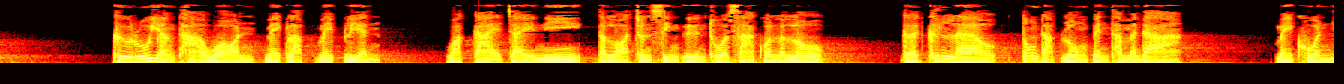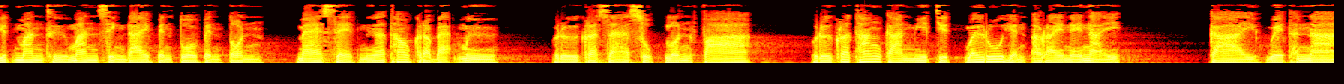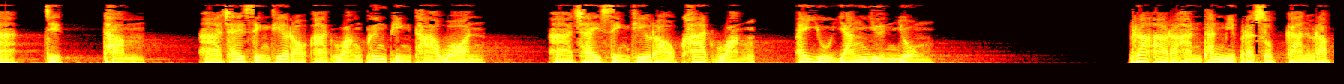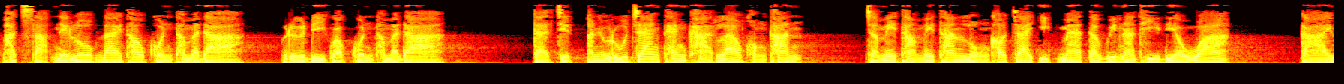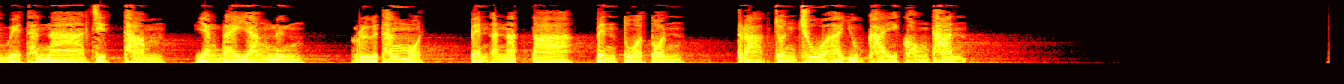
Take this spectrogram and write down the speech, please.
คือรู้อย่างถาวรไม่กลับไม่เปลี่ยน ว่ากายใจนี้ตลอดจนสิ่งอื่นทั่วสากลละโลก เกิดขึ้นแล้วต้องดับลงเป็นธรรมดา ไม่ควรยึดมั่นถือมั่นสิ่งใดเป็นตัวเป็นตน แม้เศษเนื้อเท่ากระแบะมือ หรือกระแสสุขล้นฟ้า หรือกระทั่งการมีจิตไว้รู้เห็นอะไรไหนๆกาย เวทนา จิต ธรรม หาใช่สิ่งที่เราอาจหวังพึ่งพิงถาวร หาใช่สิ่งที่เราคาดหวัง ให้อยู่ยั้งยืนยง พระอรหันต์ท่านมีประสบการณ์รับพัสสะในโลกได้เท่าคนธรรมดา หรือดีกว่าคนธรรมดา แต่จิตอันรู้แจ้งแทงขาดแล้วของท่าน จะไม่ทำให้ท่านหลงเข้าใจอีกแม้แต่วินาทีเดียวว่า กายเวทนาจิตธรรม อย่างใดอย่างหนึ่ง หรือทั้งหมดเป็นอนัตตาเป็นตัวตน ตราบจนชั่วอายุไขของท่าน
